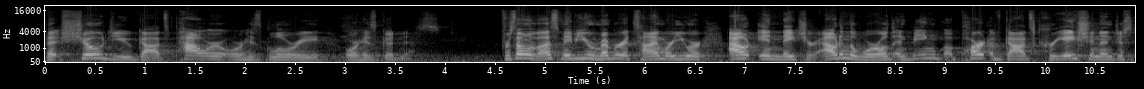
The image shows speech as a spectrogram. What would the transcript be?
that showed you God's power or His glory or His goodness. For some of us, maybe you remember a time where you were out in nature, out in the world, and being a part of God's creation and just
